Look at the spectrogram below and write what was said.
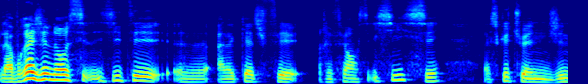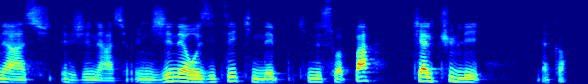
la vraie générosité euh, à laquelle je fais référence ici, c'est est-ce que tu as une génération, une générosité qui, qui ne soit pas calculée D'accord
